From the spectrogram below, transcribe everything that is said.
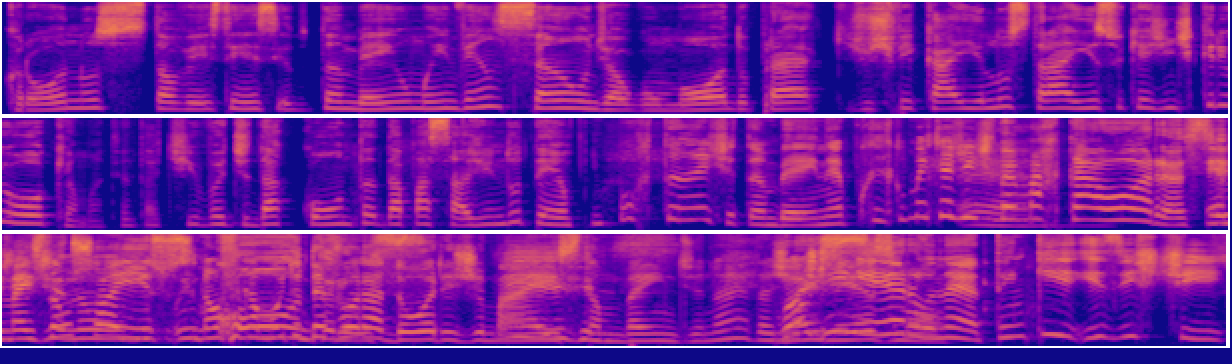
Cronos talvez tenha sido também uma invenção de algum modo para justificar e ilustrar isso que a gente criou, que é uma tentativa de dar conta da passagem do tempo. Importante também, né? Porque como é que a gente vai marcar a hora? Se É, a mas gente não só isso, senão fica muito devoradores demais Isso. também, de, né? Da gente dinheiro, mesmo. né? Tem que existir.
